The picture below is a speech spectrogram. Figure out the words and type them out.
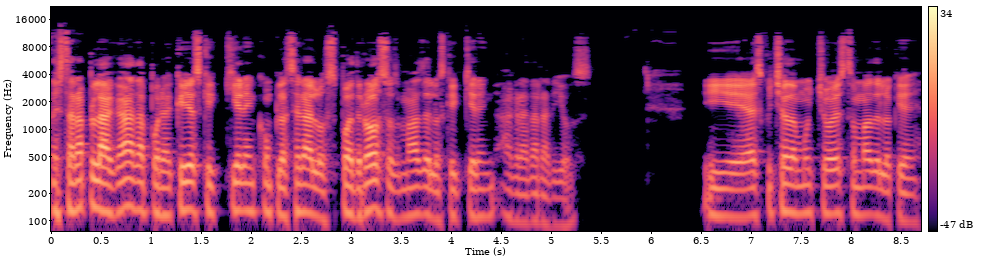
estará plagada por aquellos que quieren complacer a los poderosos más de los que quieren agradar a Dios. Y he escuchado mucho esto más de lo que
